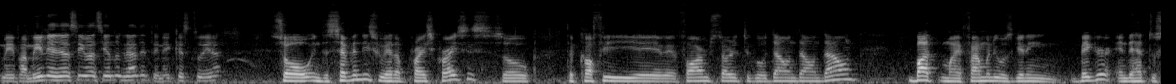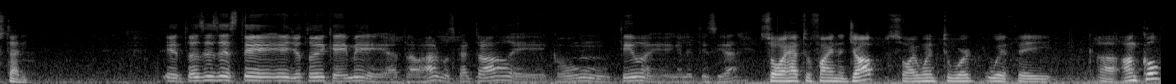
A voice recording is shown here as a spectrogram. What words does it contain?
mi familia ya se iba haciendo grande, tenía que estudiar. So in the 70s, we had a price crisis. So the coffee uh, farm started to go down, down, down. But my family was getting bigger and they had to study. Entonces este, yo tuve que irme a trabajar, buscar trabajo eh, con un tío en, en electricidad. So I had to find a job. So I went to work with a uh, uncle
